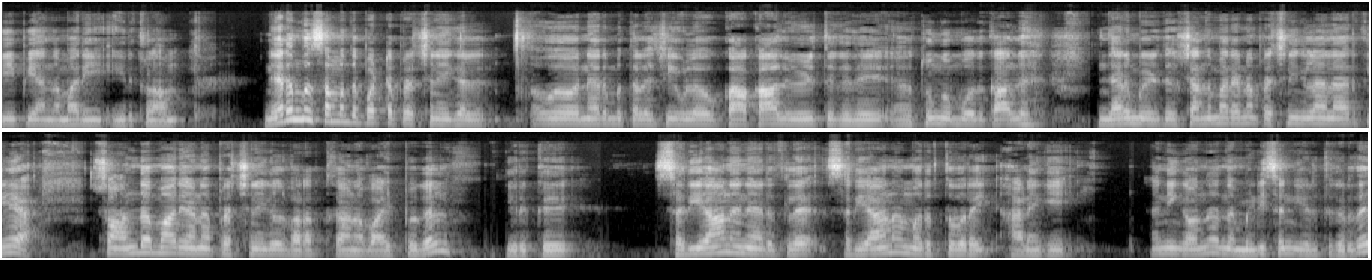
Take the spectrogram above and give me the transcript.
பிபி அந்த மாதிரி இருக்கலாம். நரம்பு சம்மந்தப்பட்ட பிரச்சனைகள் நரம்பு தளர்ச்சி இவ்வளோ கா கால் இழுத்துக்குது தூங்கும்போது கால் நரம்பு இழுத்துக்குச்சு அந்த மாதிரியான பிரச்சனைகள்லாம் எல்லாம் இருக்கு இல்லையா? ஸோ அந்த மாதிரியான பிரச்சனைகள் வரதுக்கான வாய்ப்புகள் இருக்குது சரியான நேரத்தில் சரியான மருத்துவரை அணுகி நீங்கள் வந்து அந்த மெடிசன் எடுத்துக்கிறது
